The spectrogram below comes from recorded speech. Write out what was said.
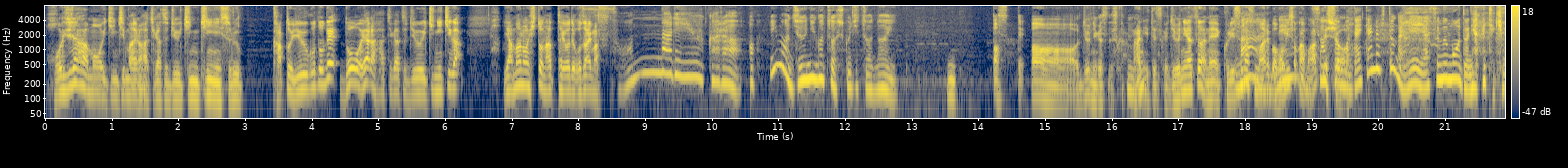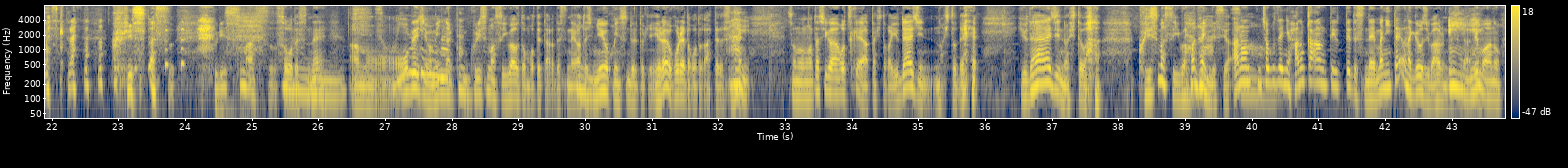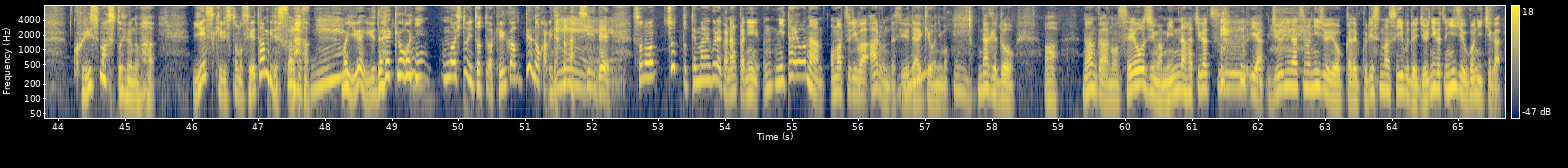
ほいじゃあもう1日前の8月11日にするかということで、どうやら8月11日が山の日となったようでございます。そんな理由から、あ、今12月は祝日はない。ですって。ああ12月ですか、うん、何言ってんですか。12月はねクリスマスもあれば大晦日もあるでしょ。う,、まあね、そう。そう大体の人がね休むモードに入ってきますから。クリスマス。クリスマス。そうですね、あの欧米人はみんなクリスマス祝うと思ってたらですね私ニューヨークに住んでる時えらい怒られたことがあってですね、はいその私がお付き合いあった人がユダヤ人の人で、ユダヤ人の人は クリスマス祝わないんですよ。あの直前にハヌカーンって言ってですね、まあ似たような行事はあるんですが、えー、でもあの、クリスマスというのは、イエス・キリストの生誕日ですから、ね、まあ、いわゆるユダヤ教にの人にとっては喧嘩売ってんのかみたいな話で、えー、そのちょっと手前ぐらいかなんかに似たようなお祭りはあるんですよ、ユダヤ教にも。うん、だけど、あ、なんかあの西洋人はみんな8月いや12月の24日でクリスマスイブで12月25日が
